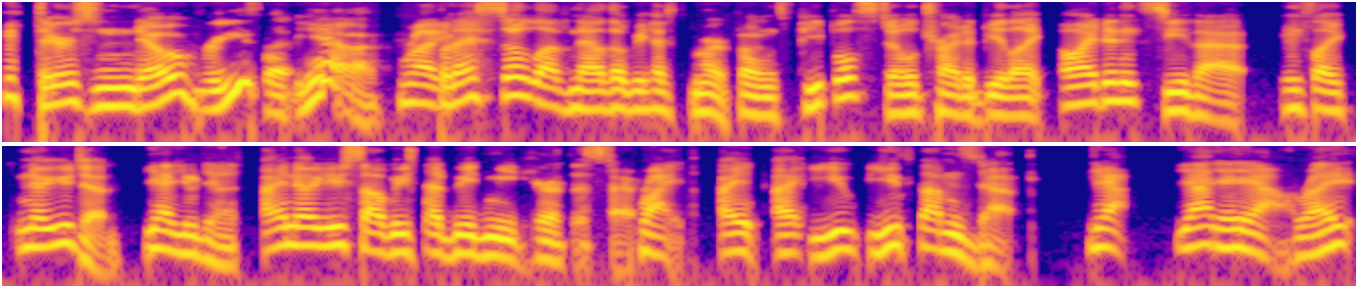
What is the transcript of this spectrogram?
There's no reason. Yeah. Right. But I still love now that we have smartphones, people still try to be like, oh, I didn't see that. It's like, no, you did. yeah, you did. I know you saw we said we'd meet here at this time. Right. I, I you you thumbs up. Yeah, yeah, yeah. Yeah. Right,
